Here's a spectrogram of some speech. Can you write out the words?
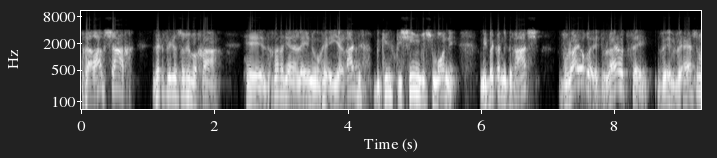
והרב שך, זכר צדיק לשם לברכה, אה, זכרת להגן עלינו, אה, ירד בגיל 98 מבית המדרש, והוא לא יורד, הוא לא יוצא, והיה שם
